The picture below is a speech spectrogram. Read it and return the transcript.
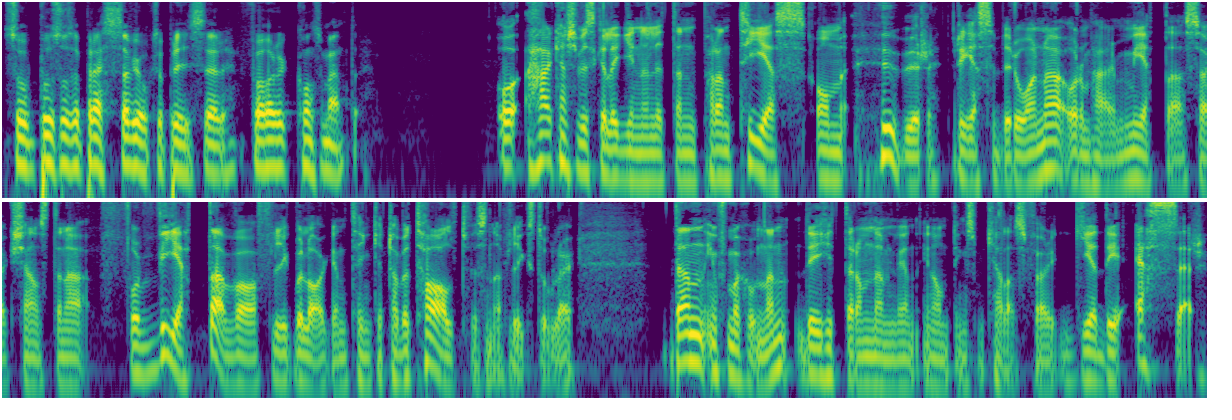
Så på så sätt pressar vi också priser för konsumenter. Och här kanske vi ska lägga in en liten parentes om hur resebyråerna och de här metasöktjänsterna får veta vad flygbolagen tänker ta betalt för sina flygstolar. Den informationen det hittar de nämligen i någonting som kallas för GDSer.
